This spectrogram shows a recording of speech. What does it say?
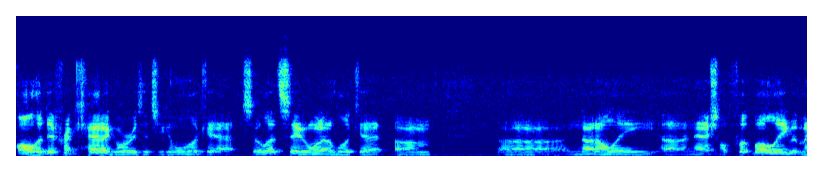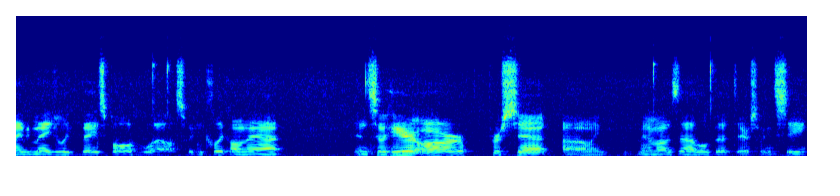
all the different categories that you can look at. So let's say we want to look at um, not only uh, National Football League, but maybe Major League Baseball as well. So we can click on that. And so here are percent, uh, let me minimize that a little bit there so we can see.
